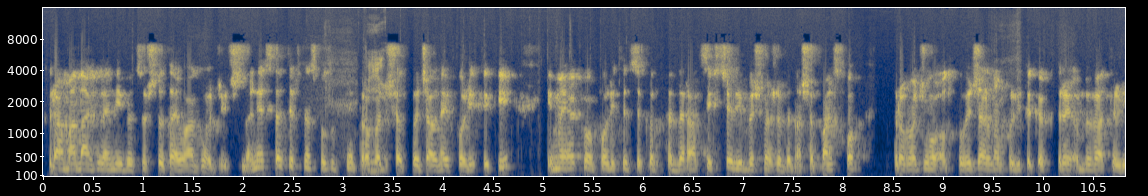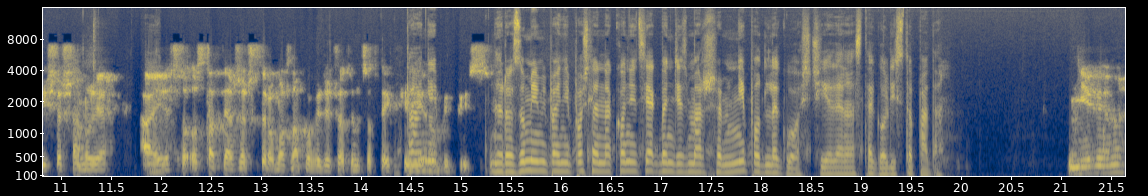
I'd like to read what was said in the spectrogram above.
która ma nagle niby coś tutaj łagodzić. No niestety w ten sposób nie prowadzi się odpowiedzialnej polityki i my jako politycy Konfederacji chcielibyśmy, żeby nasze państwo prowadziło odpowiedzialną politykę, w której obywateli się szanuje, a jest to ostatnia rzecz, którą można powiedzieć o tym, co w tej chwili Panie- robi PiS. Rozumiem i panie pośle, na koniec jak będzie z Marszem Niepodległości 11 listopada? Nie wiem,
